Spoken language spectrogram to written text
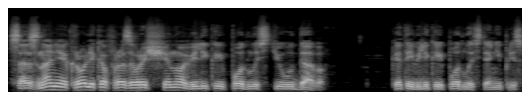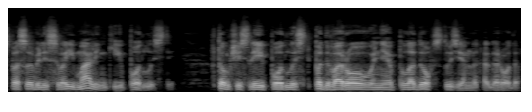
Сознание кроликов развращено великой подлостью удавов. К этой великой подлости они приспособили свои маленькие подлости, в том числе и подлость подворовывания плодов с туземных огородов.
